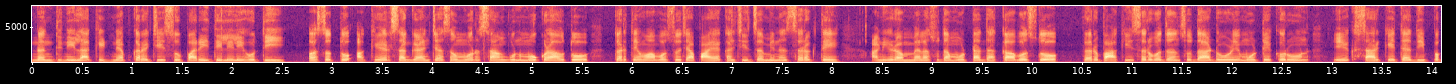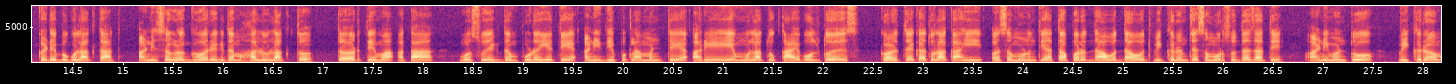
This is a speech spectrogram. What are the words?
नंदिनीला किडनॅप करायची सुपारी दिलेली होती. असं तो अखेर सगळ्यांच्या समोर सांगून मोकळा होतो. तर तेव्हा वसूच्या पायाखालची जमीनच सरकते आणि रम्याला सुद्धा मोठा धक्का बसतो. तर बाकी सर्वजण सुद्धा डोळे मोठे करून एक सारखे त्या दीपककडे बघू लागतात आणि सगळं घर एकदम हालू लागतं. तर तेव्हा आता वसू एकदम पुढे येते आणि दीपकला म्हणते अरे हे मुला तू काय बोलतोयस? कळतंय का तुला काही? असं म्हणून ती आता परत धावत धावत विक्रमच्या समोर सुद्धा जाते आणि म्हणतो विक्रम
